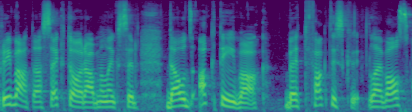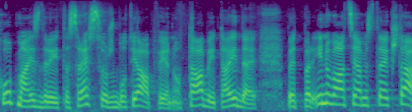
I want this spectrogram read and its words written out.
privātā sektorā, man liekas, ir daudz aktīvāk. Bet faktiski, lai valsts kopumā izdarītu, tas resurss būtu jāapvieno. Tā bija tā ideja. Bet par inovācijām es teikšu tā,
